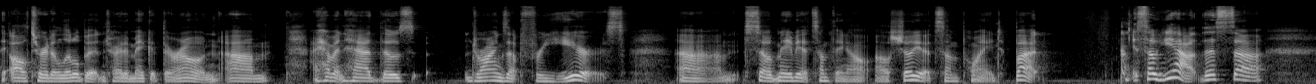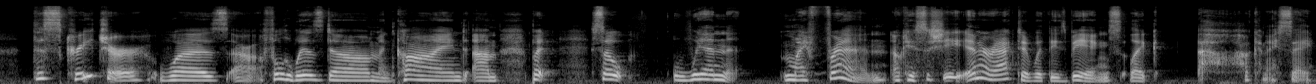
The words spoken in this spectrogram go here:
they alter it a little bit and try to make it their own. Um, I haven't had those drawings up for years. Um, so maybe it's something I'll, I'll show you at some point. But so yeah, this uh, this creature was uh, full of wisdom and kind. Um, but so when my friend, okay, so she interacted with these beings like oh, how can I say?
